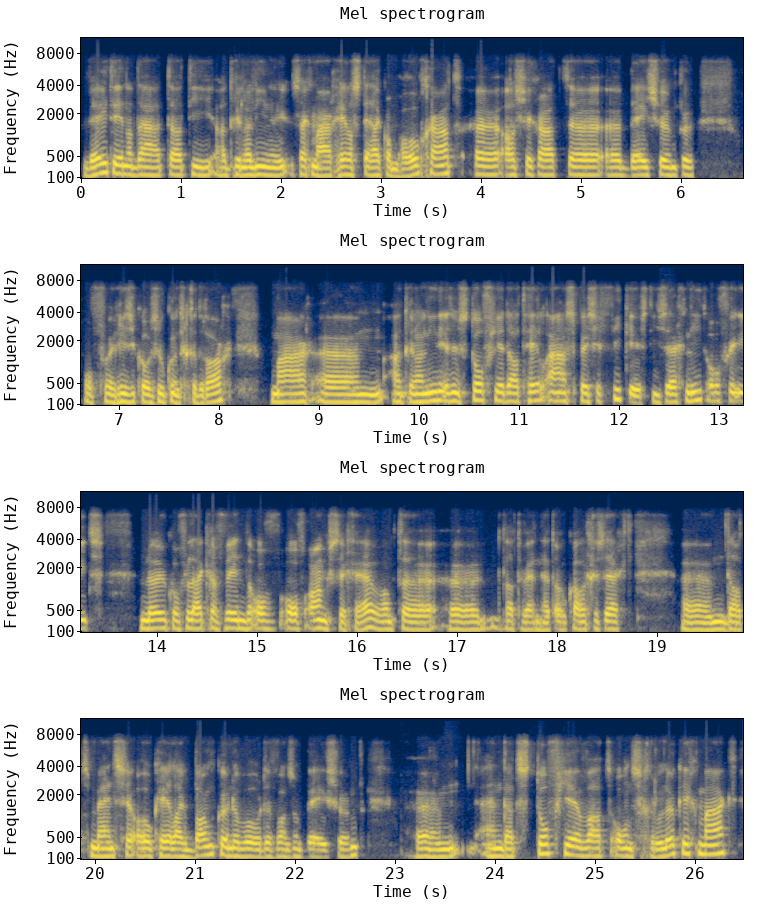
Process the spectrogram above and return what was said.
weten inderdaad dat die adrenaline zeg maar, heel sterk omhoog gaat uh, als je gaat uh, of risicozoekend gedrag. Maar um, adrenaline is een stofje dat heel aanspecifiek is. Die zegt niet of we iets leuk of lekker vinden of, of angstig. Hè? Want dat werd net ook al gezegd. Um, dat mensen ook heel erg bang kunnen worden van zo'n basejump. Um, en dat stofje wat ons gelukkig maakt,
